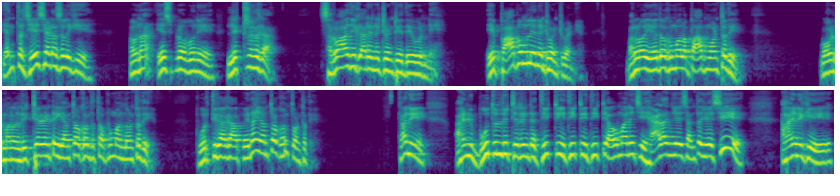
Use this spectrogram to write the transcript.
ఎంత చేశాడు అసలుకి? అవునా? యేసు ప్రభుని లిటరల్గా సర్వాధికారి అయినటువంటి దేవుణ్ణి ఏ పాపం లేనటువంటి వాడిని మనలో ఏదో ఒక మూల పాపం ఉంటుంది. ఒకడు మనల్ని తిట్టాడంటే ఎంతో కొంత తప్పు మనది ఉంటుంది. పూర్తిగా కాకపోయినా ఎంతో కొంత ఉంటుంది. కానీ ఆయన్ని బూతులు తిట్టారంటే తిట్టి తిట్టి తిట్టి అవమానించి హేళన చేసి అంత చేసి ఆయనకి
